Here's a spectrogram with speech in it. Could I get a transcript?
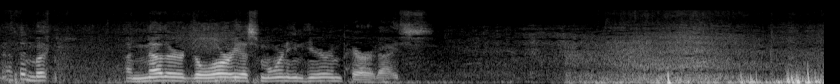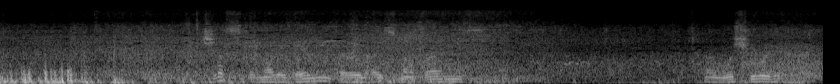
nothing but another glorious morning here in paradise. Just another day in paradise, my friends. I wish you were here.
